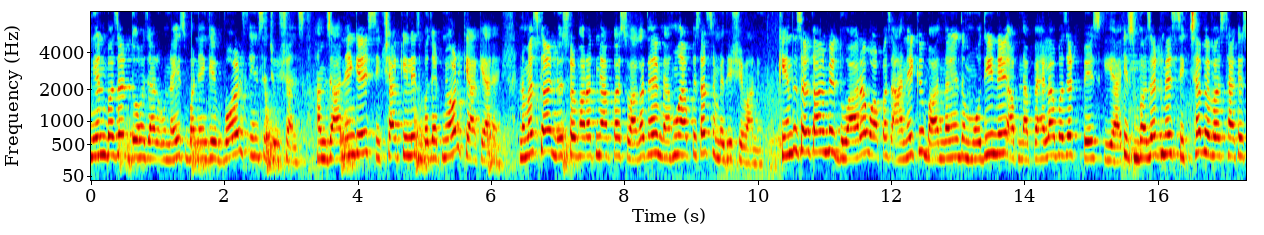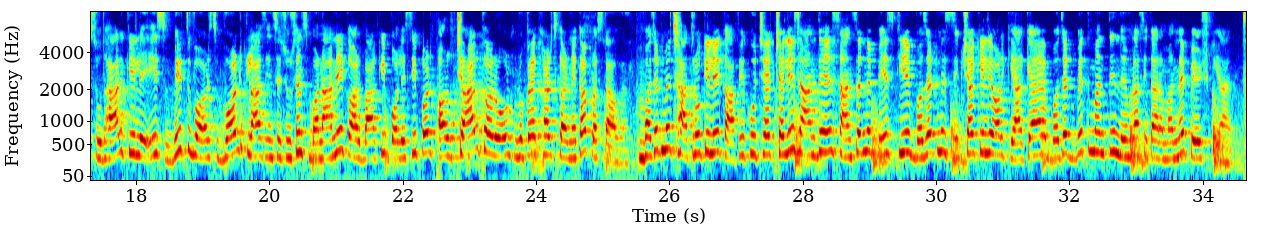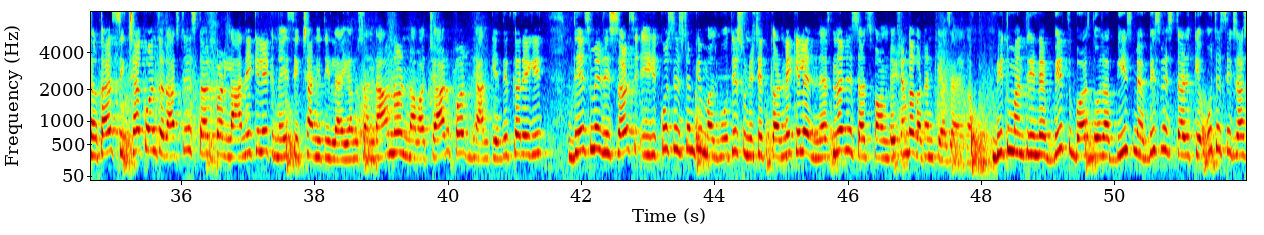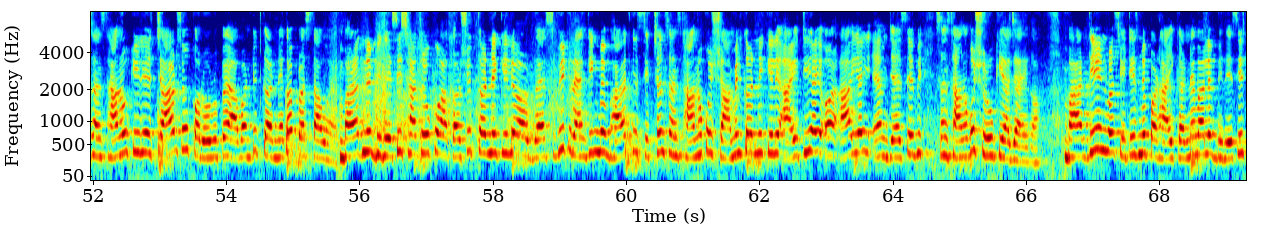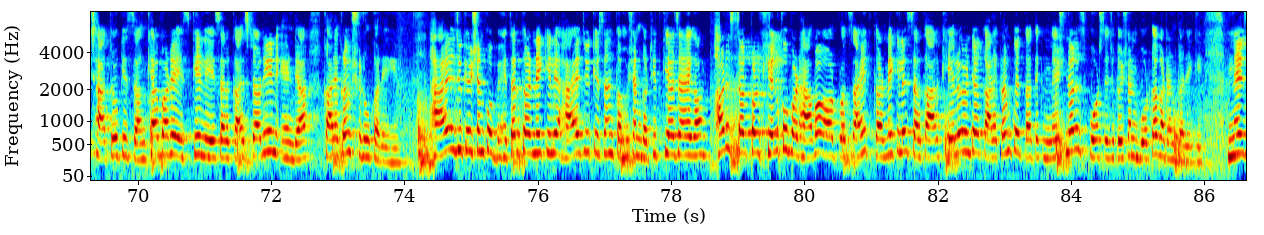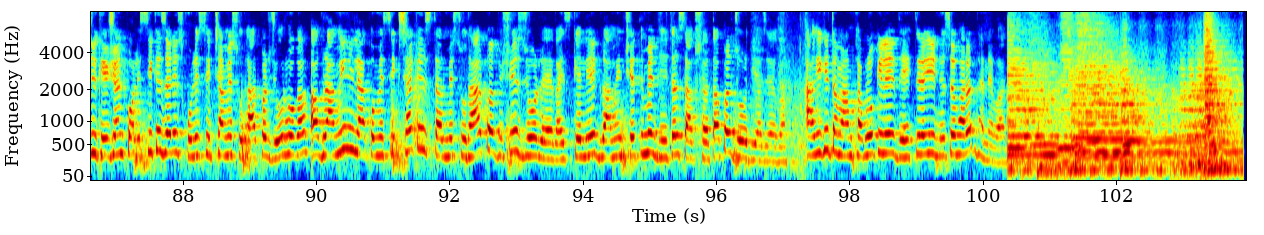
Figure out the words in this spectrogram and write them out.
2019 बनेंगे world institutions. हम जानेंगे शिक्षा के लिए इस बजट में और क्या क्या है। नमस्कार, न्यूज़ फॉर भारत में आपका स्वागत है। मैं हूँ आपके साथ समृद्धि शिवानी। केंद्र सरकार में दोबारा वापस आने के बाद नरेंद्र मोदी ने अपना पहला बजट पेश किया इस बजट में शिक्षा व्यवस्था के सुधार के लिए इस वित्त वर्ष वर्ल्ड क्लास इंस्टीट्यूशंस बनाने का और बाकी पॉलिसी पर और चार करोड़ रुपए खर्च करने का प्रस्ताव है। बजट में छात्रों के लिए काफ़ी कुछ है। चलिए जानते हैं, सांसद ने पेश किए बजट में शिक्षा के लिए और क्या क्या है? बजट वित्त मंत्री निर्मला सीतारमन ने पेश किया है। सरकार शिक्षा को अंतर्राष्ट्रीय स्तर पर लाने के लिए एक नई शिक्षा नीति लाएगी। अनुसंधान और नवाचार पर ध्यान केंद्रित करेगी। देश में रिसर्च इकोसिस्टम की मजबूती सुनिश्चित करने के लिए नेशनल रिसर्च फाउंडेशन का गठन किया जाएगा। वित्त मंत्री ने वित्त वर्ष 2020 में विश्व स्तर के उच्च शिक्षा संस्थानों के लिए 400 करोड़ रुपए आवंटित करने का प्रस्ताव है। भारत में विदेशी छात्रों को आकर्षित करने के लिए और वैश्विक रैंकिंग में भारत के शिक्षण संस्थानों को शामिल करने के लिए आईटीआई और आईआईएम जैसे भी संस्थानों को शुरू किया जाएगा। भारतीय यूनिवर्सिटीज़ में पढ़ाई करने वाले विदेशी छात्रों की संख्या बढ़े, इसके लिए सरकार स्टडी इन इंडिया कार्यक्रम शुरू करेगी। हायर एजुकेशन को बेहतर करने के लिए हायर एजुकेशन कमीशन गठित किया जाएगा। हर स्तर पर खेल को बढ़ावा और प्रोत्साहित करने के लिए सरकार खेलो इंडिया कार्यक्रम के तहत एक नेशनल स्पोर्ट्स एजुकेशन बोर्ड का गठन करेगी। नई एजुकेशन पॉलिसी के ज़रिए स्कूली शिक्षा में सुधार पर ज़ोर होगा और ग्रामीण इलाकों में शिक्षा के स्तर में सुधार पर विशेष ज़ोर रहेगा। इसके लिए ग्रामीण क्षेत्र में डिजिटल साक्षरता पर ज़ोर दिया जाएगा। आगे की तमाम खबरों के लिए देखते रहिए न्यूज़ भारत धन्यवाद।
